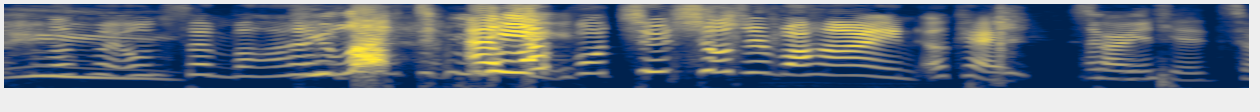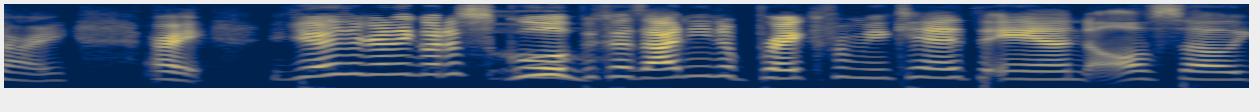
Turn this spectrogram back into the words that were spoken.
I left my own son behind. You left me. I left two children behind. Okay. Sorry, in. kids. Sorry. All right. You guys are going to go to school Ooh. because I need a break from you kids. And also, you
